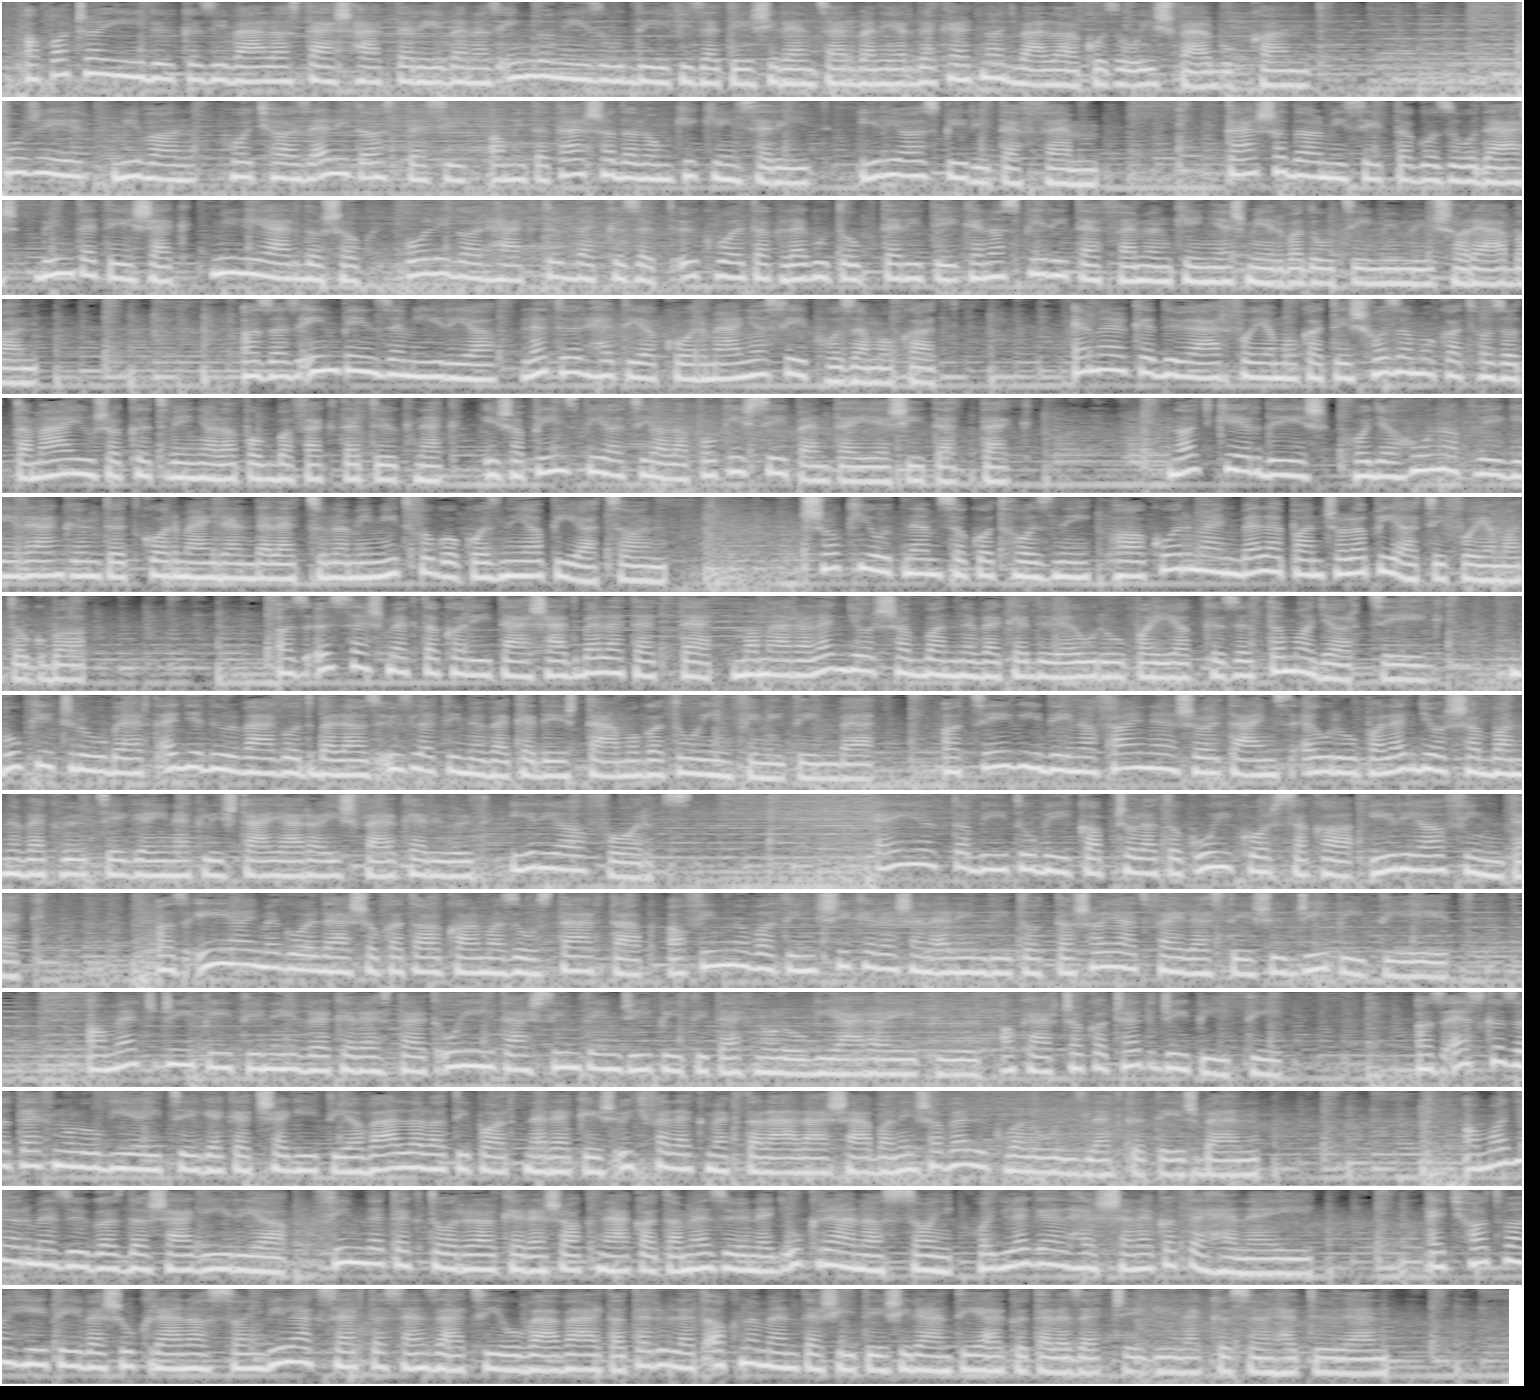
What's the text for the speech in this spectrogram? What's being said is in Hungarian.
A pacsai időközi választás hátterében az indonéz díjfizetési rendszerben érdekelt nagyvállalkozó is felbukkant. Puzsér, mi van, hogyha az elit azt teszi, amit a társadalom kikényszerít, írja a Spirit FM. Társadalmi széttagozódás, büntetések, milliárdosok, oligarchák többek között ők voltak legutóbb terítéken a Spirit FM önkényes mérvadó című műsorában. Azaz én pénzem írja, letörheti a kormány a szép hozamokat. Emelkedő árfolyamokat és hozamokat hozott a május a kötvényalapokba fektetőknek, és a pénzpiaci alapok is szépen teljesítettek. Nagy kérdés, hogy a hónap végén ránk öntött kormányrendelet cunami mit fog okozni a piacon. Sok jót nem szokott hozni, ha a kormány belepancsol a piaci folyamatokba. Az összes megtakarítását beletette, ma már a leggyorsabban növekedő európaiak között a magyar cég. Bukics Robert egyedül vágott bele az üzleti növekedést támogató Infinitinbe. A cég idén a Financial Times Európa leggyorsabban növekvő cégeinek listájára is felkerült, írja a Forbes. Eljött a B2B kapcsolatok új korszaka, írja a Fintech. Az AI megoldásokat alkalmazó startup, a Finnovating sikeresen elindította saját fejlesztésű GPT-ét. A MatchGPT névre keresztelt újítás szintén GPT technológiára épül, akár csak a ChatGPT. Az eszköz a technológiai cégeket segíti a vállalati partnerek és ügyfelek megtalálásában és a velük való üzletkötésben. A magyar mezőgazdaság írja, findetektorral keres aknákat a mezőn egy ukrán asszony, hogy legelhessenek a tehenei. Egy 67 éves ukrán asszony világszerte szenzációvá vált a terület aknamentesítés iránti elkötelezettségének köszönhetően.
